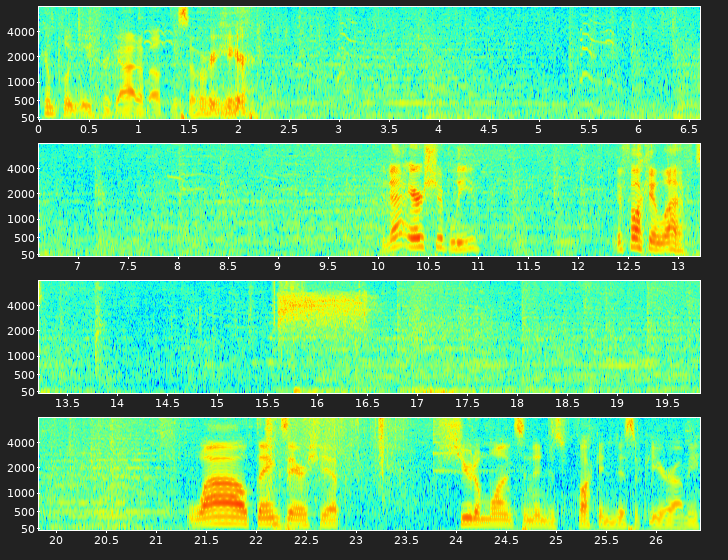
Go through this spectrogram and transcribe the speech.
I completely forgot about this over here. Did that airship leave? It fucking left. Wow, thanks airship. Shoot him once and then just fucking disappear on me.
